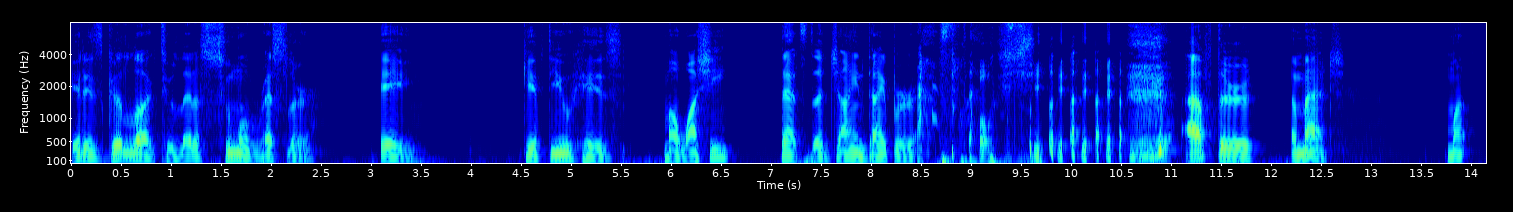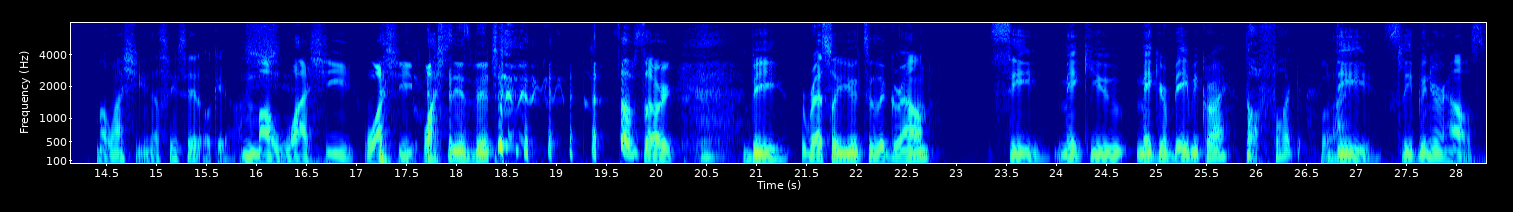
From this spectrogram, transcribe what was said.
it is good luck to let a sumo wrestler A gift you his mawashi, that's the giant diaper, Oh shit. after a match. Ma- mawashi, that's what he said? Okay. Oh, mawashi. Washi. Wash this, bitch. I'm sorry. B. Wrestle you to the ground. C. Make you make your baby cry. The fuck? Fuck. D. Sleep in your house.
